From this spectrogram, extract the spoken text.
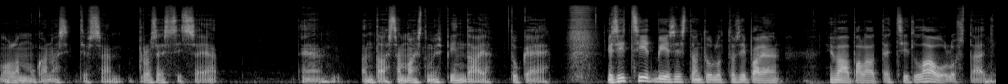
olla mukana sitten jossain prosessissa ja, ja antaa samaistumispintaa ja tukea. Ja sitten siitä biisistä on tullut tosi paljon hyvää palautteet siitä laulusta, että,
